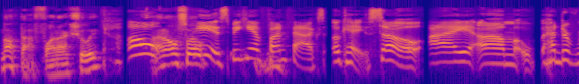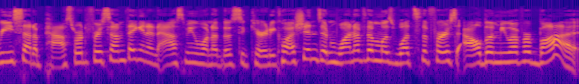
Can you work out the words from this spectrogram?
Not that fun actually. Oh, and also, hey, speaking of fun facts, okay, so I um had to reset a password for something, and it asked me one of those security questions, and one of them was, "What's the first album you ever bought?"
